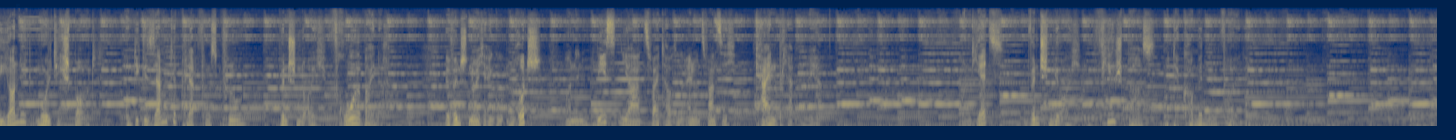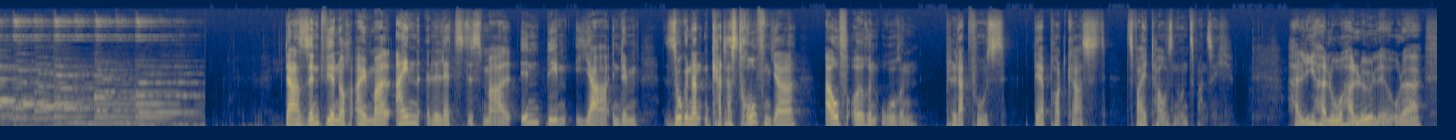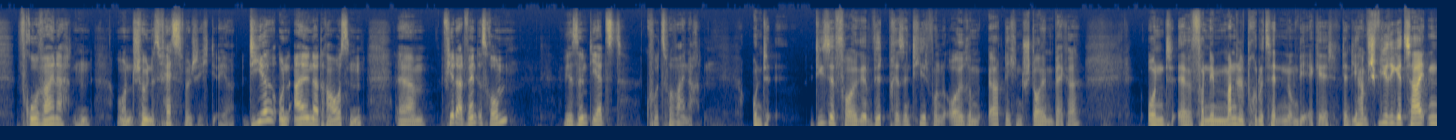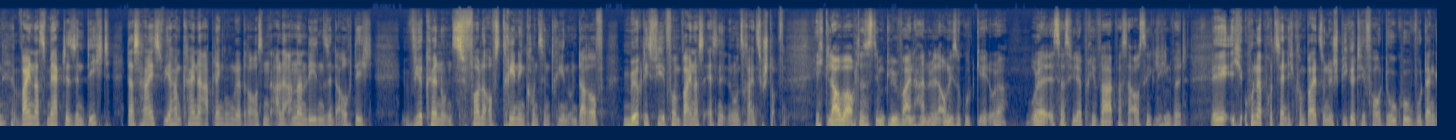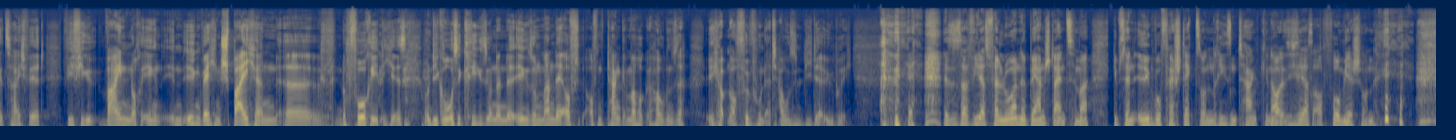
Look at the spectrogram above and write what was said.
Trionic Multisport und die gesamte Plattfuß-Crew wünschen euch frohe Weihnachten. Wir wünschen euch einen guten Rutsch und im nächsten Jahr 2021 keinen Platten mehr. Und jetzt wünschen wir euch viel Spaß mit der kommenden Folge. Da sind wir noch einmal ein letztes Mal in dem Jahr, in dem sogenannten Katastrophenjahr auf euren Ohren. Plattfuß, der Podcast 2020. Halli, hallo, hallöle oder frohe Weihnachten und schönes Fest wünsche ich dir. Dir und allen da draußen. Ähm, vierter Advent ist rum. Wir sind jetzt kurz vor Weihnachten. Und diese Folge wird präsentiert von eurem örtlichen Stollenbäcker und äh, von dem Mandelproduzenten um die Ecke. Denn die haben schwierige Zeiten. Weihnachtsmärkte sind dicht. Das heißt, wir haben keine Ablenkung da draußen. Alle anderen Läden sind auch dicht. Wir können uns voll aufs Training konzentrieren und darauf, möglichst viel vom Weihnachtsessen in uns reinzustopfen. Ich glaube auch, dass es dem Glühweinhandel auch nicht so gut geht, oder? Oder ist das wieder privat, was da ausgeglichen wird? Nee, ich hundertprozentig kommt bald so eine Spiegel-TV-Doku, wo dann gezeigt wird, wie viel Wein noch in, in irgendwelchen Speichern äh, noch vorrätig ist und die große Krise und dann irgend so ein Mann, der auf, auf dem Tank immer haut und sagt, ich habe noch 500.000 Liter übrig. es ist das wie das verlorene Bernsteinzimmer. Gibt es denn irgendwo versteckt so einen Riesentank? Genau, ich sehe das auch vor mir schon.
